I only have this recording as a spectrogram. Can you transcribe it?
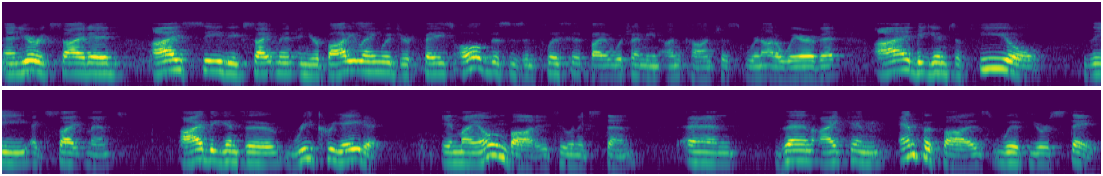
and you're excited, I see the excitement in your body language, your face. All of this is implicit, by which I mean unconscious. We're not aware of it. I begin to feel the excitement. I begin to recreate it in my own body to an extent, and then I can empathize with your state.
